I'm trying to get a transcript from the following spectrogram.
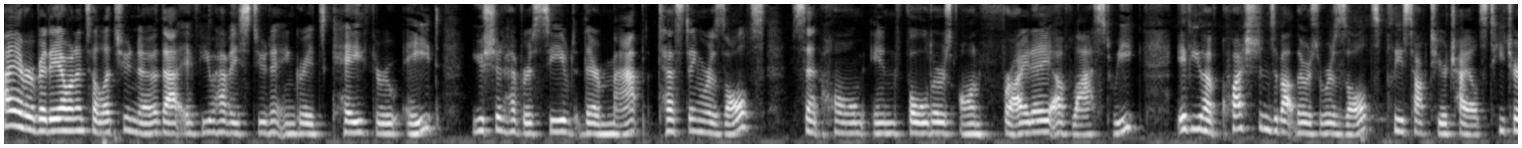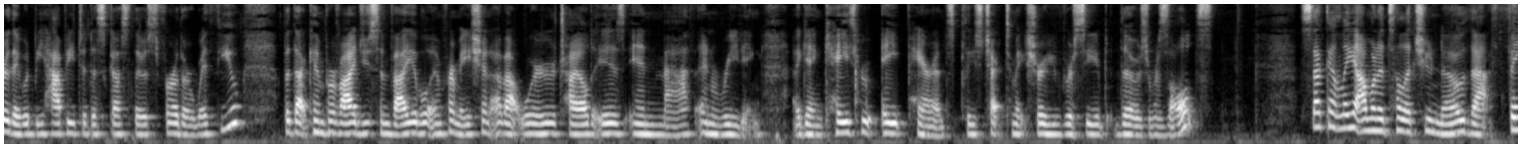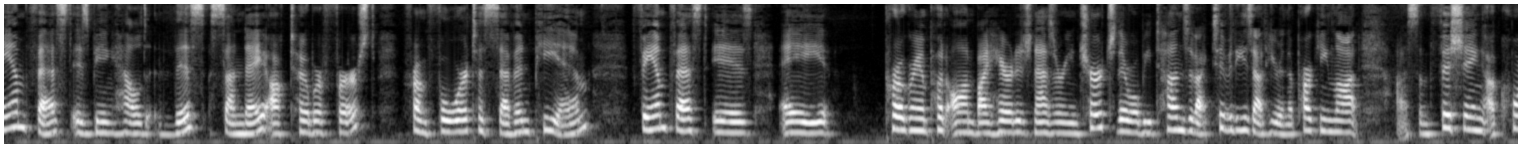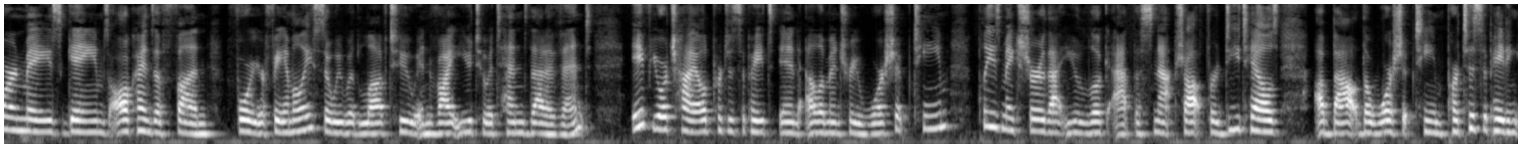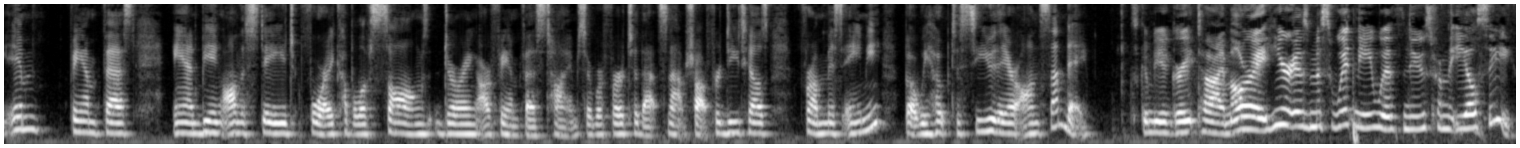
Hi, everybody. I wanted to let you know that if you have a student in grades K through 8, you should have received their MAP testing results sent home in folders on Friday of last week. If you have questions about those results, please talk to your child's teacher. They would be happy to discuss those further with you, but that can provide you some valuable information about where your child is in math and reading. Again, K through 8 parents, please check to make sure you've received those results. Secondly, I wanted to let you know that FamFest is being held this Sunday, October 1st, from 4 to 7 p.m. FamFest is a program put on by Heritage Nazarene Church. There will be tons of activities out here in the parking lot, uh, some fishing, a corn maze, games, all kinds of fun for your family. So we would love to invite you to attend that event. If your child participates in elementary worship team, please make sure that you look at the snapshot for details about the worship team participating in FamFest and being on the stage for a couple of songs during our FamFest time. So refer to that snapshot for details from Miss Amy, but we hope to see you there on Sunday. It's going to be a great time. All right, here is Miss Whitney with news from the ELC.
